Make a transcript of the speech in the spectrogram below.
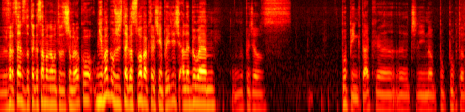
wracając do tego samego momentu w zeszłym roku, nie mogę użyć tego słowa, które chciałem powiedzieć, ale byłem no, powiedział z... pooping, tak? E, e, czyli no pup, to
